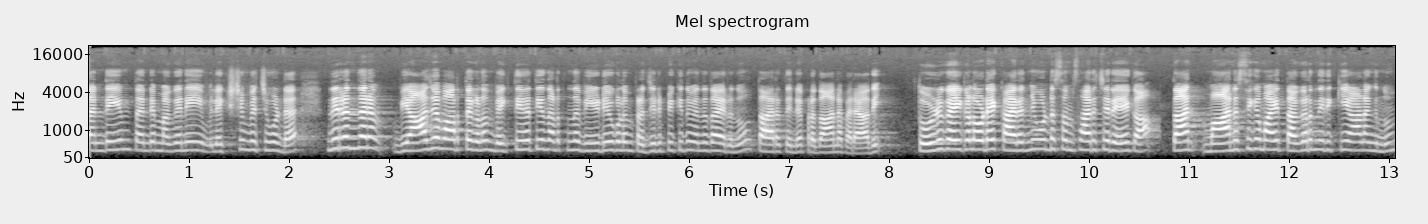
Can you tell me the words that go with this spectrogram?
തന്റെയും തന്റെ മകനെയും ലക്ഷ്യം വെച്ചുകൊണ്ട് നിരന്തരം വ്യാജ വാർത്തകളും വ്യക്തിഹത്യ നടത്തുന്ന വീഡിയോകളും പ്രചരിപ്പിക്കുന്നു എന്നതായിരുന്നു താരത്തിന്റെ പ്രധാന പരാതി. തൊഴുകൈകളോടെ കരഞ്ഞുകൊണ്ട് സംസാരിച്ച രേഖ താൻ മാനസികമായി തകർന്നിരിക്കുകയാണെന്നും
